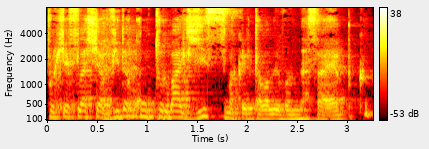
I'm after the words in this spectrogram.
porque Flash a vida conturbadíssima que ele estava levando nessa época,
